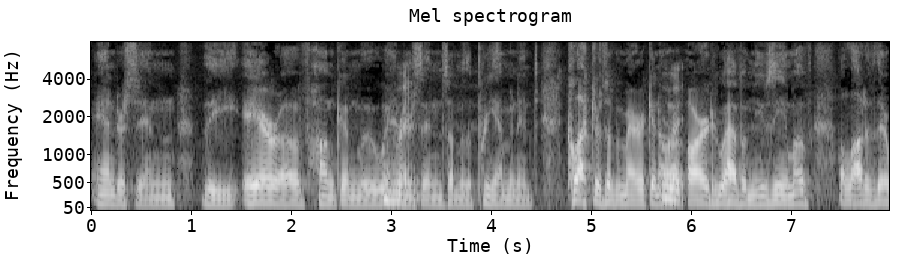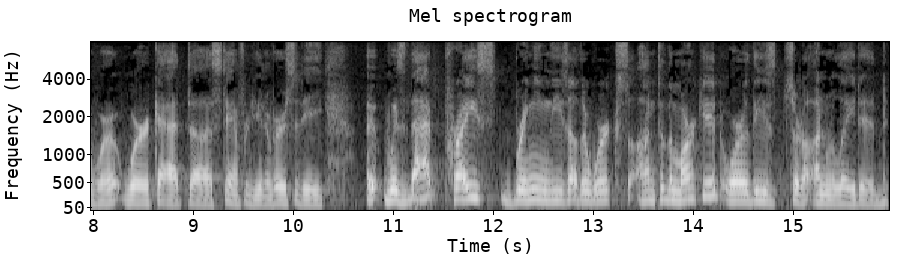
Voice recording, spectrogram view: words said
Anderson, the heir of Hunk and Moo Anderson, right. some of the preeminent collectors of American right. art who have a museum of a lot of their work at uh, Stanford University. Uh, was that price bringing these other works onto the market, or are these sort of unrelated?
